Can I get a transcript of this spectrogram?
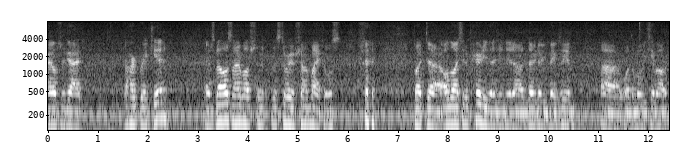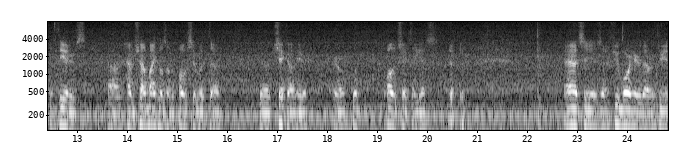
I also got The Heartbreak Kid, it's not, it's not about the story of Shawn Michaels. but uh, although I seen a parody that he did on WWE Magazine uh, when the movie came out in theaters, uh, having Shawn Michaels on the poster with the, the chick out here, or with all the chicks, I guess. let's see, there's a few more here that were three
